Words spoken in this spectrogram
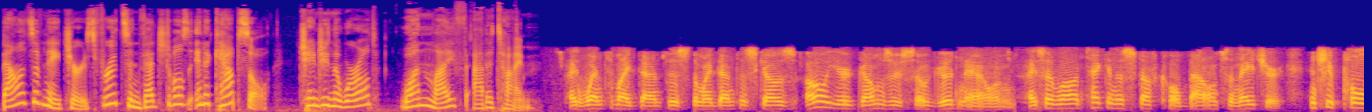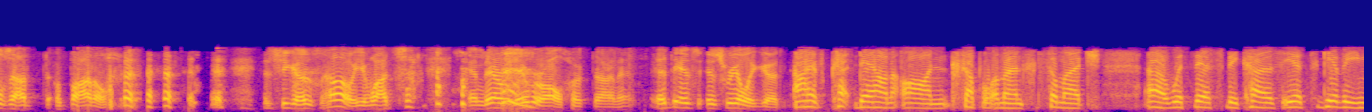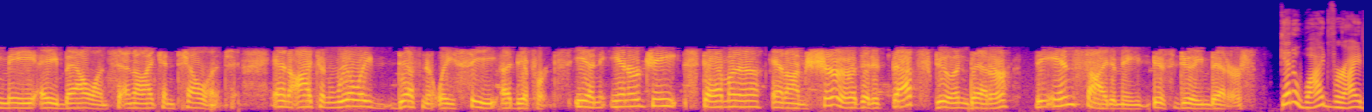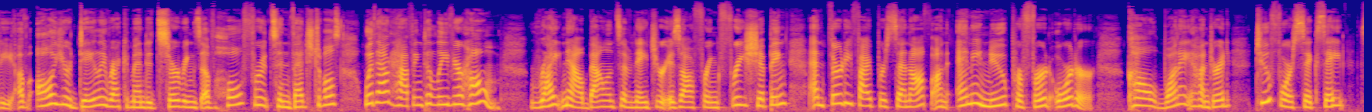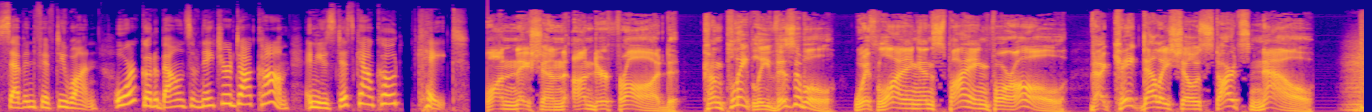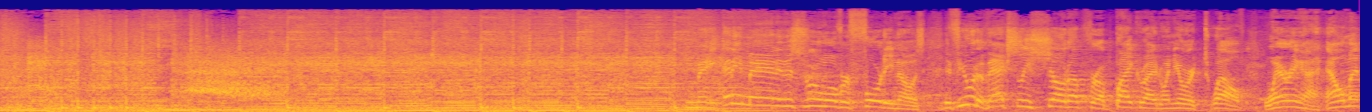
Balance of Nature's fruits and vegetables in a capsule, changing the world one life at a time. I went to my dentist, and my dentist goes, "Oh, your gums are so good now." And I said, "Well, I'm taking this stuff called Balance of Nature." And she pulls out a bottle, and she goes, "Oh, you want?" Some? And they they were all hooked on it. it it's it's really good. I've cut down on supplements so much uh, with this because it's giving me a balance and I can tell it. And I can really definitely see a difference in energy, stamina, and I'm sure that if that's doing better, the inside of me is doing better. Get a wide variety of all your daily recommended servings of whole fruits and vegetables without having to leave your home. Right now, Balance of Nature is offering free shipping and 35% off on any new preferred order. Call 1 800 2468 751 or go to balanceofnature.com and use discount code KATE. One nation under fraud. Completely visible with lying and spying for all. The Kate Dalley Show starts now. Any man in this room over 40 knows if you would have actually showed up for a bike ride when you were 12 wearing a helmet,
